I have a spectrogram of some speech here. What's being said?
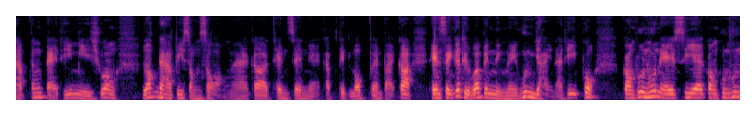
นับตั้งแต่ที่มีช่วงล็อกดาวน์ปี 22นะก็เทนเซ็นเนี่ยครับติดลบกินไปก็เทนเซ็นก็ถือว่าเป็นหนึ่งในหุ้นใหญ่นะที่พวกกองทุนหุ้นเอเชีย กองทุนหุ้น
